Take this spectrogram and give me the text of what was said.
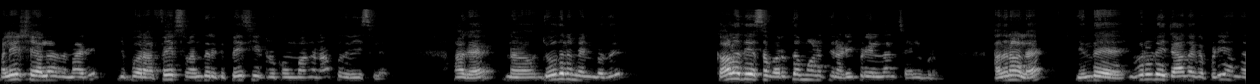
மலேசியாவில் அந்த மாதிரி இப்போ ஒரு அஃபேர்ஸ் வந்திருக்கு பேசிகிட்டு இருக்கோம்பாங்க நாற்பது வயசில். ஆக நான் ஜோதிடம் என்பது காலதேச வர்த்தமானத்தின் அடிப்படையில் தான் செயல்படும். அதனால இந்த இவருடைய ஜாதகப்படி அந்த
